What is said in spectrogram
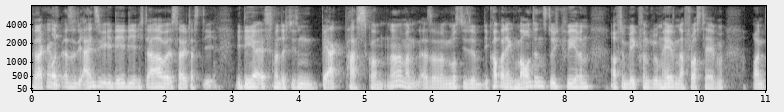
und also die einzige Idee, die ich da habe, ist halt, dass die Idee ja ist, dass man durch diesen Bergpass kommt. Ne? Man, also man muss diese, die Copperneck Mountains durchqueren auf dem Weg von Gloomhaven nach Frosthaven. Und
